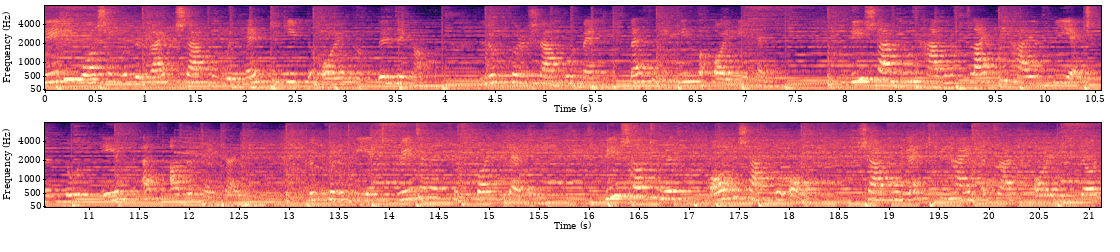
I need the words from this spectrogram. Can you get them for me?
Daily washing with the right shampoo will help to keep the oil from building up. Look for a shampoo meant specifically for oily hair. These shampoos have a slightly higher pH than those aimed at other hair types. Look for a pH greater than 6.7. Be sure to rinse all the shampoo off. Shampoo left behind attracts oil and dirt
